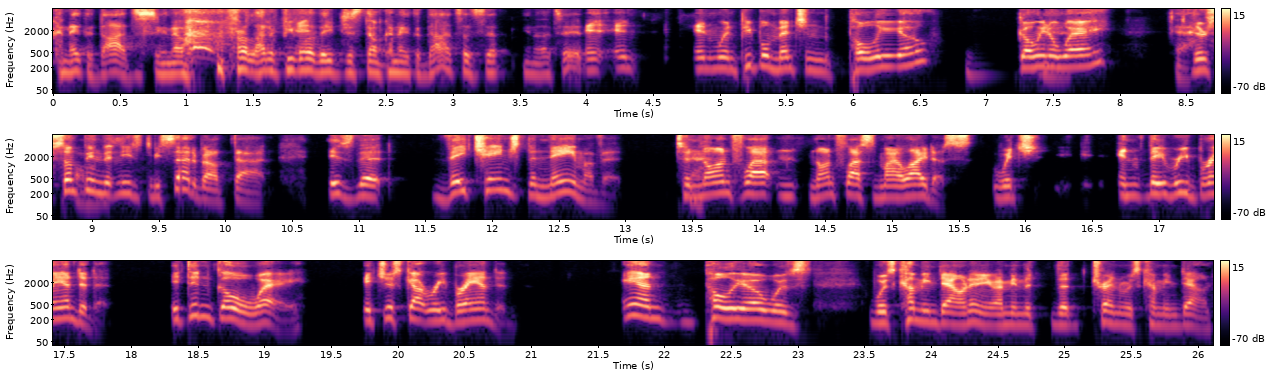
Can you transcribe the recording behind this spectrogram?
connect the dots. You know, for a lot of people, and, they just don't connect the dots. That's it. You know, that's it. And and, and when people mention polio going yeah. away, yeah, there's something always. that needs to be said about that. Is that they changed the name of it to yeah. non-flat non-flaccid myelitis, which and they rebranded it. It didn't go away. It just got rebranded. And polio was was coming down anyway. I mean, the, the trend was coming down.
